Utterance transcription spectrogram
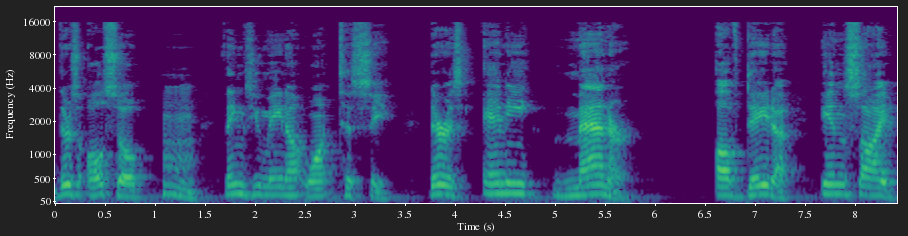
There's also, hmm, things you may not want to see. There is any manner of data inside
